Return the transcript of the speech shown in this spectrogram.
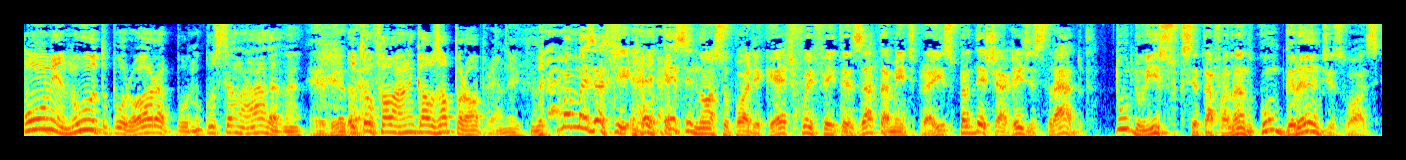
Um minuto por hora, pô, não custa nada, né? É verdade. Eu tô falando em causa própria, né? Mas, mas aqui, esse nosso podcast foi feito exatamente para isso, para deixar registrado tudo isso que você está falando com grandes vozes.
